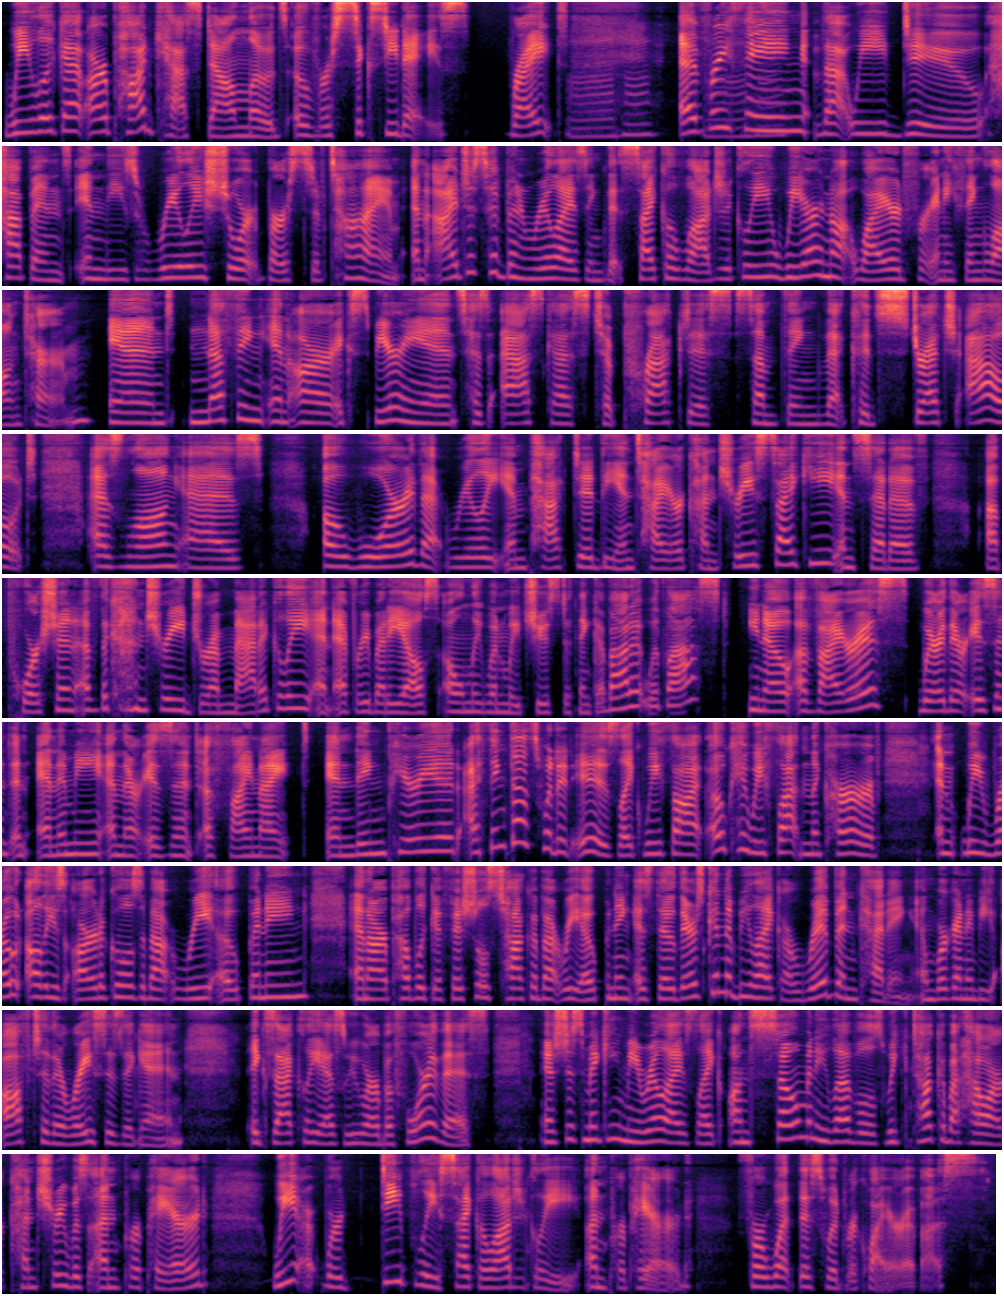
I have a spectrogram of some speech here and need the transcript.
We look at our podcast downloads over 60 days right? Mm-hmm. Everything mm-hmm. that we do happens in these really short bursts of time. And I just have been realizing that psychologically, we are not wired for anything long term. And nothing in our experience has asked us to practice something that could stretch out as long as a war that really impacted the entire country's psyche instead of a portion of the country dramatically and everybody else only when we choose to think about it would last. You know, a virus where there isn't an enemy and there isn't a finite ending period. I think that's what it is. Like we thought, okay, we flattened the curve and we wrote all these articles about reopening and our public officials talk about reopening as though there's going to be like a ribbon cutting and we're going to be off to the races again exactly as we were before this. And it's just making me realize, like, on so many levels, we can talk about how our country was unprepared. We are, were deeply psychologically unprepared for what this would require of us.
